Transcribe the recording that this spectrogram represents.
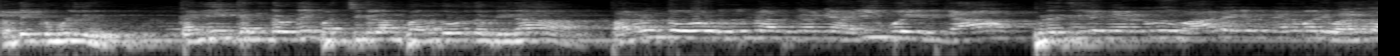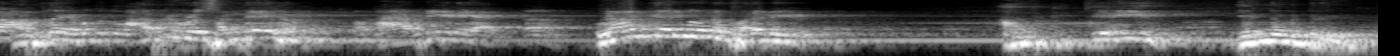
அப்படிக்கும் பொழுது கனியை கண்டவுடனே பச்சிகளாம் பறந்து ஓடுது அப்படின்னா பறந்து ஓடுதுன்னு அதுக்காண்டி அழிவு போயிருக்கா? இல்ல வேற வாடகை வேற மாதிரி வருதா? அப்படிதான் எனக்கு. அப்படி ஒரு சந்தேகம். அப்படி கிடையாது. நான் கேள்வி பறவைகள். அதுக்கு தெரியுது. என்னவென்று?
